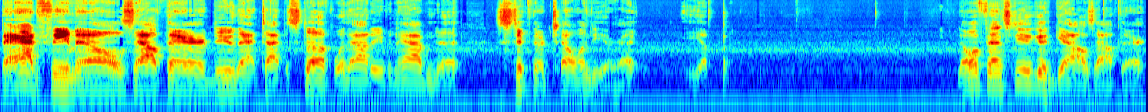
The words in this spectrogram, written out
bad females out there do that type of stuff without even having to stick their tail into you, right? Yep. No offense to you good gals out there.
